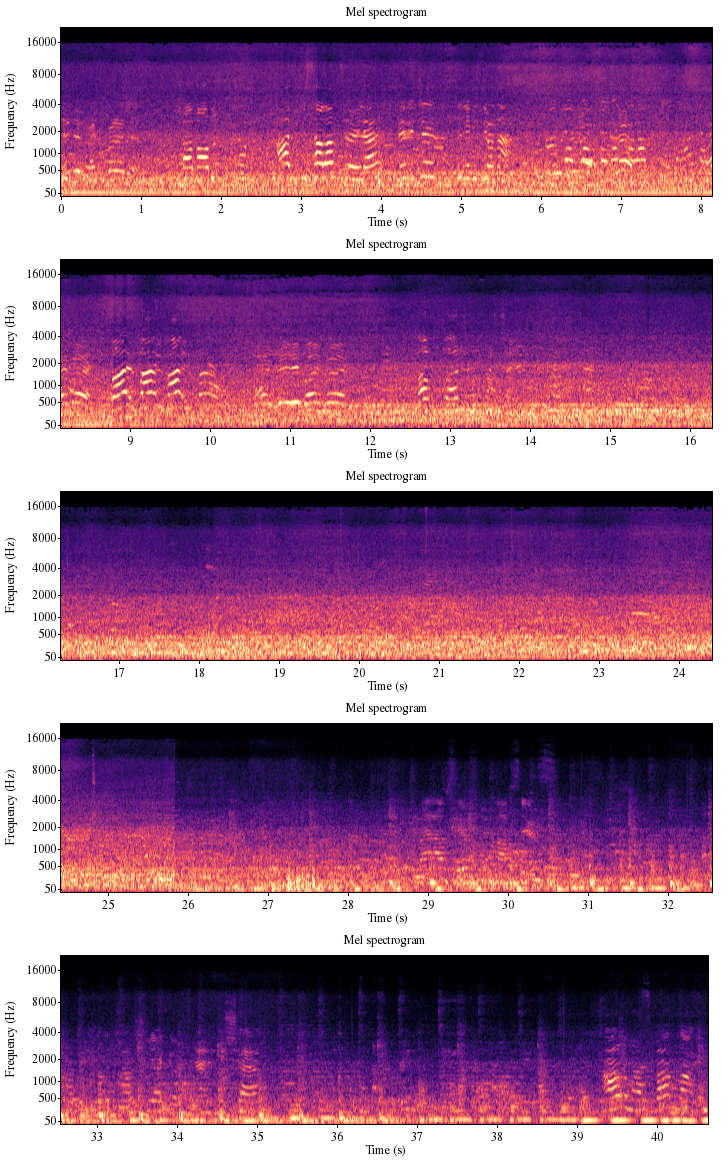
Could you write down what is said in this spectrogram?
Nedir? Kaç paradır? Şabalık. Abi bir salam söyle. Vereceğiz televizyona. Bay bay. Bay bay bay bay. Hadi bay bay. Aferin. Karşıya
